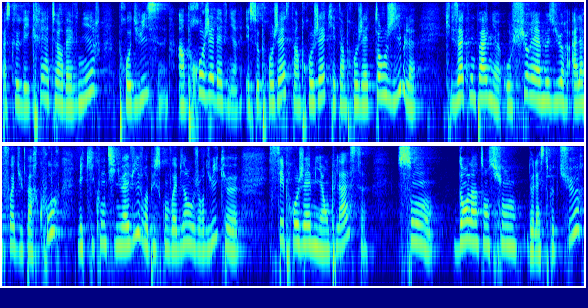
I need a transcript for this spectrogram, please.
parce que les créateurs d'avenir produisent un projet d'avenir. Et ce projet, c'est un projet qui est un projet tangible, qu'ils accompagnent au fur et à mesure à la fois du parcours, mais qui continue à vivre, puisqu'on voit bien aujourd'hui que ces projets mis en place sont dans l'intention de la structure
